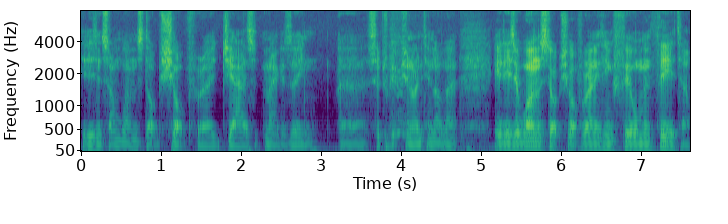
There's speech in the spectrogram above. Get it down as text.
it isn't some one stop shop for a jazz magazine uh, subscription or anything like that. It is a one stop shop for anything film and theatre.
